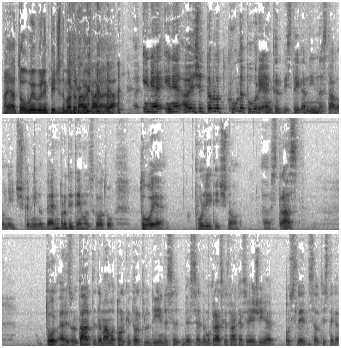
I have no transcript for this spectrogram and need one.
A ja, to, we will impeach the motherfucker. motherfucker ja, ja. In je, in je, a veš, in to je bilo tako lepo urejen, ker iz tega ni nastalo nič, ker ni noben proti temu zgodbu. To je politično uh, strast tol, rezultat, da imamo toliko in toliko ljudi in da se, da se demokratska stranka sveži, je posledica od tistega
